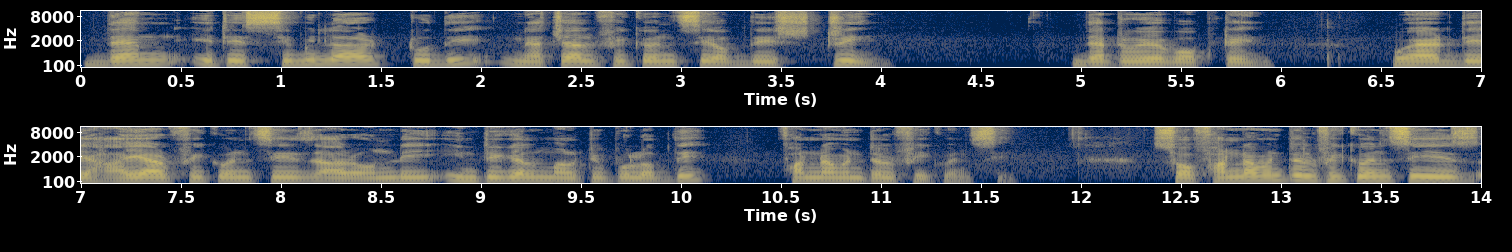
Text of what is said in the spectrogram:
then it is similar to the natural frequency of the string that we have obtained where the higher frequencies are only integral multiple of the fundamental frequency. So, fundamental frequency is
